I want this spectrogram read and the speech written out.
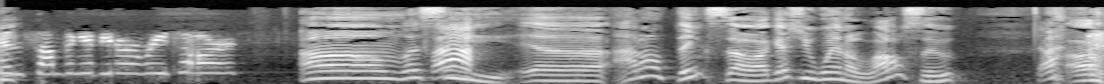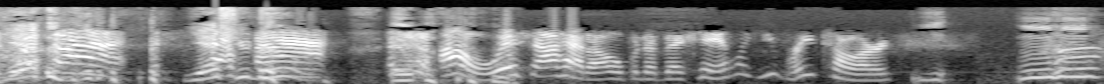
win it. something if you're a retard? Um, let's Ah. see. Uh, I don't think so. I guess you win a lawsuit. yes, yes, you do. I wish I had to open up that can. Like you retard. Mhm.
